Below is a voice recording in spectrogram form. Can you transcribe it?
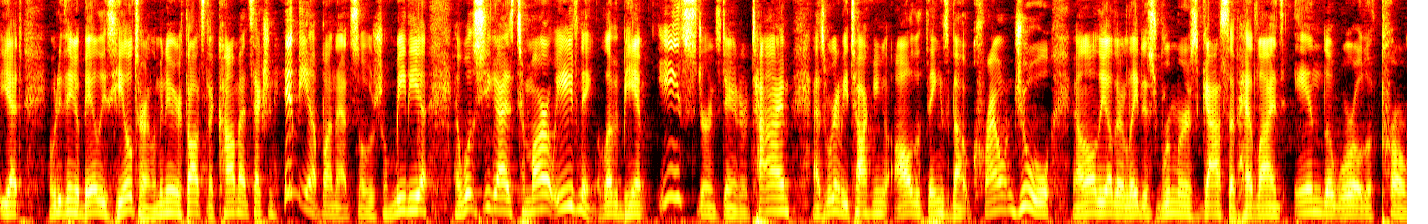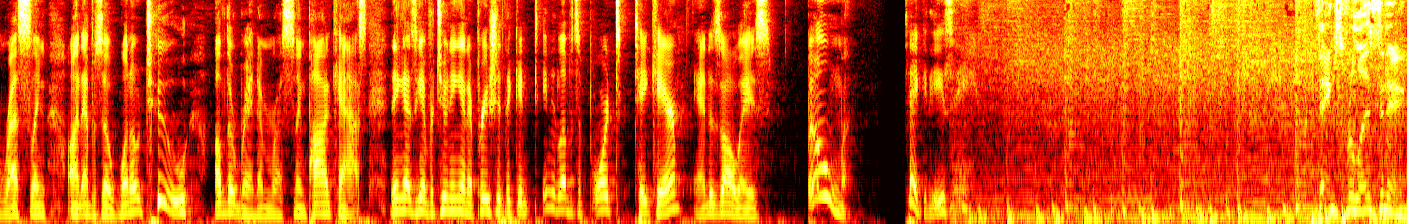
yet? And what do you think of Bayley's heel turn? Let me know your thoughts in the comment section. Hit me up on that social media. And we'll see you guys tomorrow evening, 11 p.m. Eastern Standard Time, as we're going to be talking all the things about Crown Jewel and all the other latest rumors, gossip, headlines in the world world of pro wrestling on episode 102 of the Random Wrestling Podcast. Thank you guys again for tuning in. I appreciate the continued love and support. Take care, and as always, boom, take it easy. Thanks for listening.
